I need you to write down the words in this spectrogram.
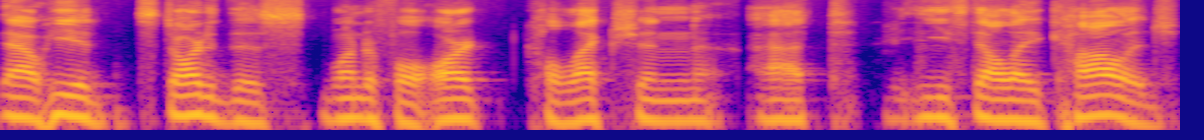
Now, he had started this wonderful art collection at East LA College.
